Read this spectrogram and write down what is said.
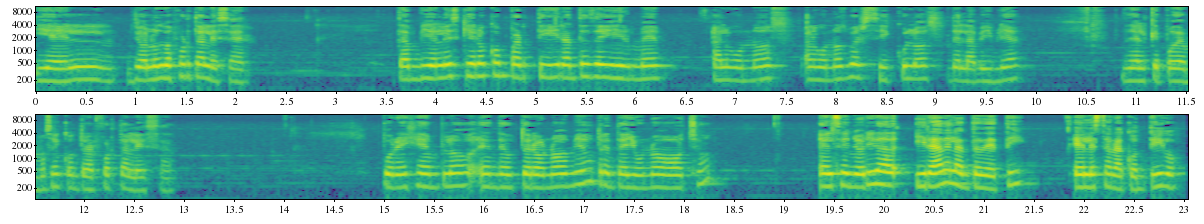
Y Él, Dios los va a fortalecer. También les quiero compartir antes de irme algunos, algunos versículos de la Biblia en el que podemos encontrar fortaleza. Por ejemplo, en Deuteronomio 31.8, el Señor irá, irá delante de ti, Él estará contigo,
